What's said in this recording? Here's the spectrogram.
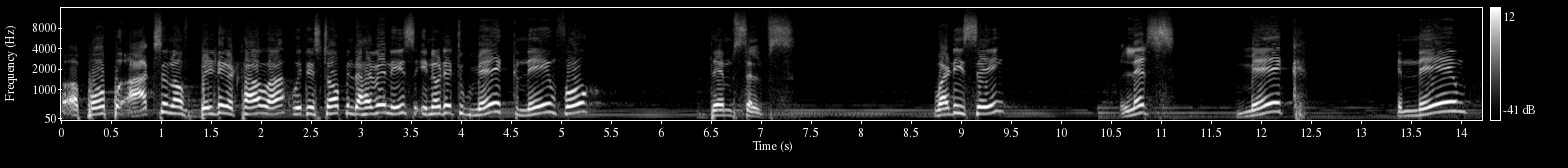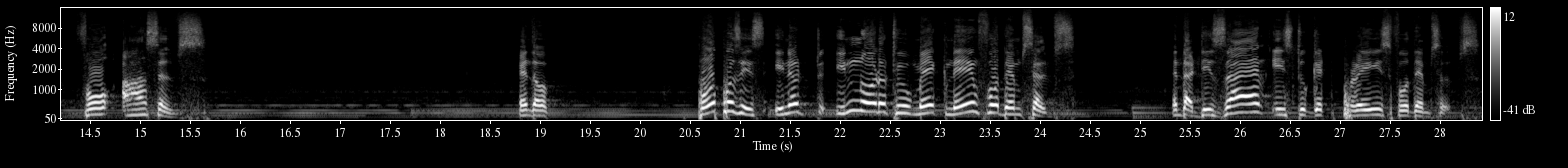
uh, purpose, action of building a tower with its top in the heaven is in order to make name for themselves. What is saying? Let's make a name for ourselves. And the purpose is in order to make name for themselves. And the desire is to get praise for themselves.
